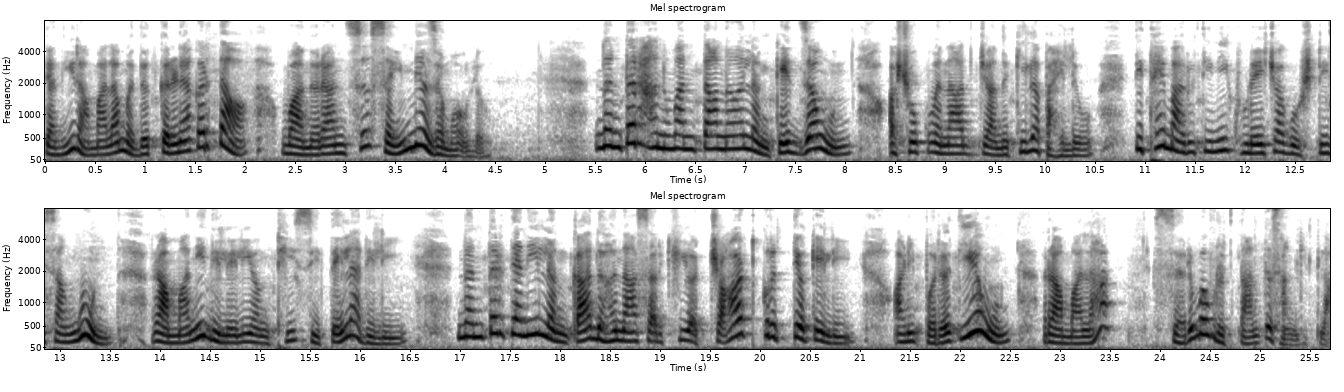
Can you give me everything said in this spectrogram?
त्यांनी रामाला मदत करण्याकरता वानरांचं सैन्य जमवलं. नंतर हनुमंतानं लंकेत जाऊन अशोकवनात जानकीला पाहिलं. तिथे मारुतीनी खुणेच्या गोष्टी सांगून रामानी दिलेली अंगठी सीतेला दिली. नंतर त्यांनी लंका दहनासारखी अचाट कृत्य केली आणि परत येऊन रामाला सर्व वृत्तांत सांगितला.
